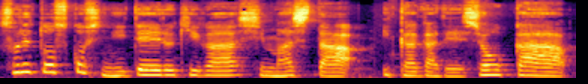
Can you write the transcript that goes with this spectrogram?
それと少し似ている気がしました。いかがでしょうか？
